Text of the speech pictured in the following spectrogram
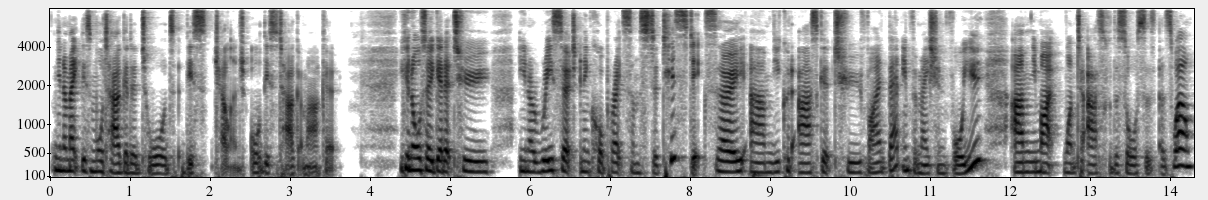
you know, make this more targeted towards this challenge or this target market? You can also get it to, you know, research and incorporate some statistics. So um, you could ask it to find that information for you. Um, you might want to ask for the sources as well.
